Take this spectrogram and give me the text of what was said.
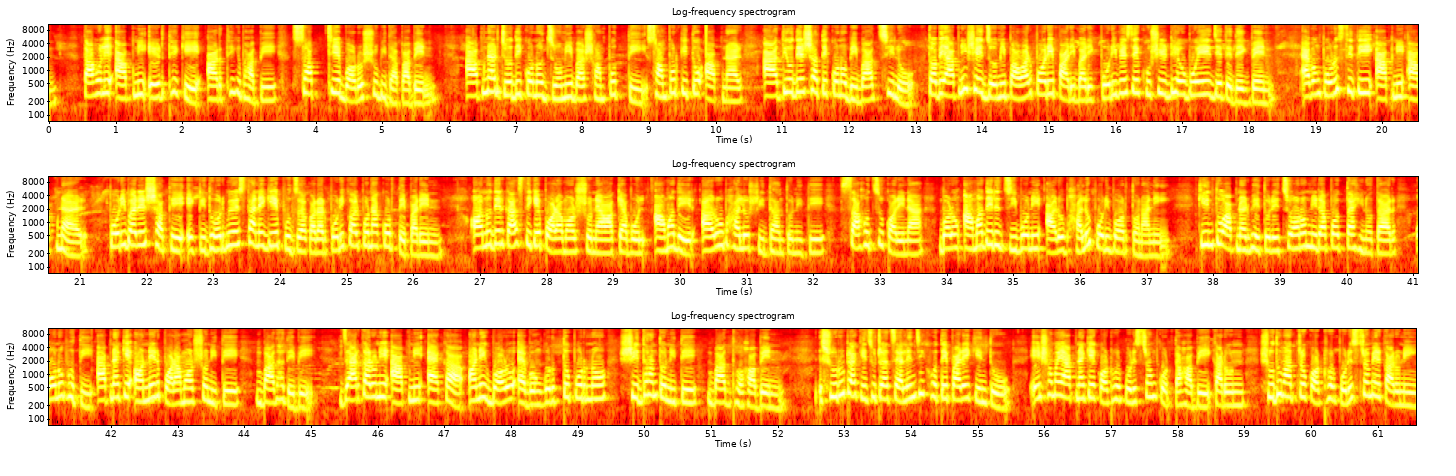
তাহলে আপনি এর থেকে আর্থিকভাবে সবচেয়ে বড় সুবিধা পাবেন। আপনার যদি কোনো জমি বা সম্পত্তি সম্পর্কিত আপনার আত্মীয়দের সাথে কোনো বিবাদ ছিল, তবে আপনি সেই জমি পাওয়ার পরে পারিবারিক পরিবেশে খুশির ঢেউ বয়ে যেতে দেখবেন। এবং পরিস্থিতি আপনি আপনার পরিবারের সাথে একটি ধর্মীয় স্থানে গিয়ে পূজা করার পরিকল্পনা করতে পারেন। অন্যদের কাছ থেকে পরামর্শ নেওয়া কেবল আমাদের আরও ভালো সিদ্ধান্ত নিতে সাহায্য করে না, বরং আমাদের জীবনে আরও ভালো পরিবর্তন আনে। কিন্তু আপনার ভেতরে চরম নিরাপত্তাহীনতার অনুভূতি আপনাকে অন্যের পরামর্শ নিতে বাধা দেবে। যার কারণে আপনি একা অনেক বড় এবং গুরুত্বপূর্ণ সিদ্ধান্ত নিতে বাধ্য হবেন। শুরুটা কিছুটা চ্যালেঞ্জিং হতে পারে, কিন্তু এই সময় আপনাকে কঠোর পরিশ্রম করতে হবে, কারণ শুধুমাত্র কঠোর পরিশ্রমের কারণেই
